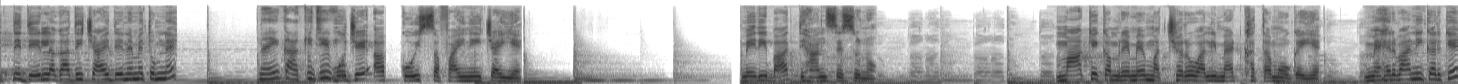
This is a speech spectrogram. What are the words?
कितनी देर लगा दी चाय देने में तुमने? नहीं काकी जी मुझे अब कोई सफ़ाई नहीं चाहिए। मेरी बात ध्यान से सुनो। माँ के कमरे में मच्छरों वाली मैट खत्म हो गई है। मेहरबानी करके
